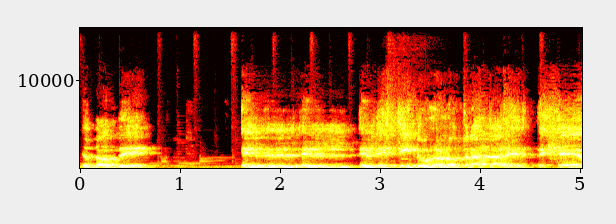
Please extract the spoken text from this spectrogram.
donde el, el, destino uno lo trata de tejer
